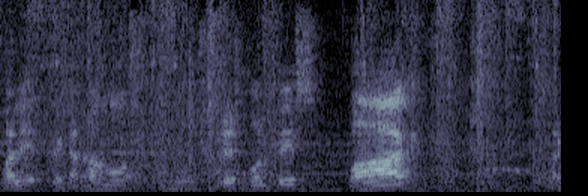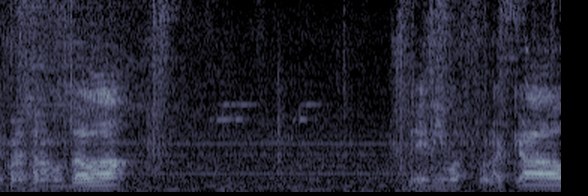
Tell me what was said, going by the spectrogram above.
Vale, recargamos. Unos tres golpes. Fuck. O sea, con eso no contaba. Venimos por acá.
